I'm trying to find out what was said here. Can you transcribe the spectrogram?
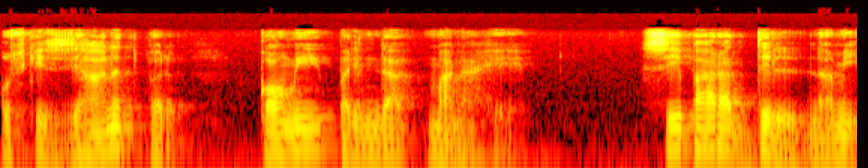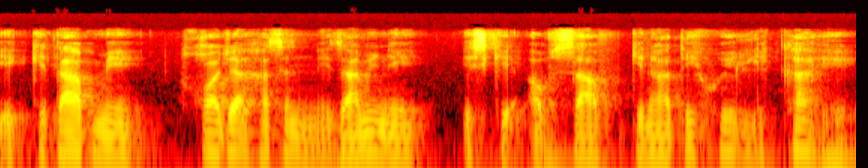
اس کی ذہانت پر قومی پرندہ مانا ہے۔ سپارہ دل نامی ایک کتاب میں خواجہ حسن نظامی نے اس کے اوصاف گناتے ہوئے لکھا ہے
